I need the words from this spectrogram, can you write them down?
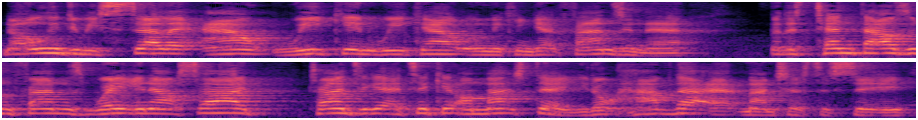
Not only do we sell it out week in, week out when we can get fans in there, but there's 10,000 fans waiting outside trying to get a ticket on match day. You don't have that at Manchester City.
